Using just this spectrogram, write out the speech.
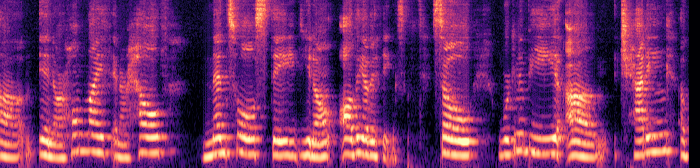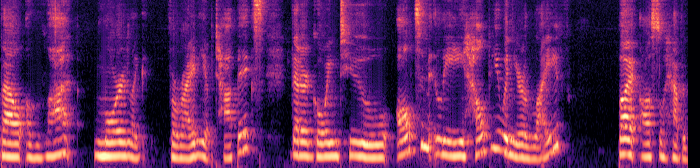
um, in our home life, in our health, mental state, you know, all the other things. So, we're going to be um, chatting about a lot more like variety of topics that are going to ultimately help you in your life, but also have a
